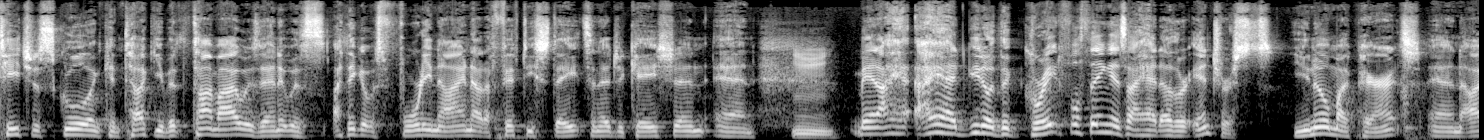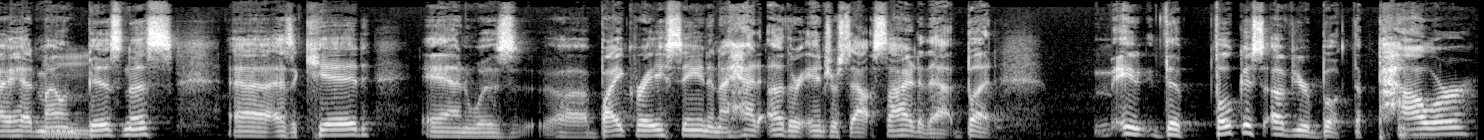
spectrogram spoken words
teaches school in Kentucky. But the time I was in, it was I think it was 49 out of 50 states in education, and mm. man, I, I had you know the grateful thing is I had other interests. You know, my parents, and I had my mm. own business uh, as a kid and was uh, bike racing, and I had other interests outside of that. But the focus of your book, the power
